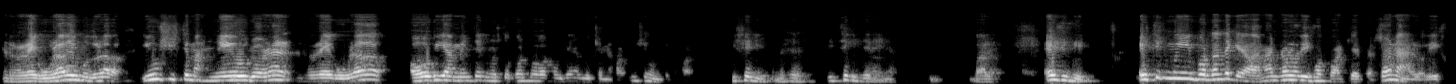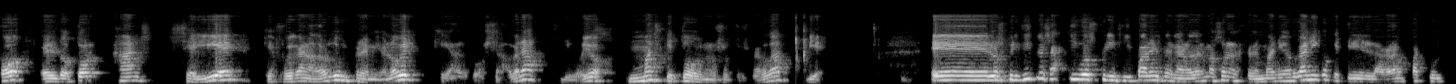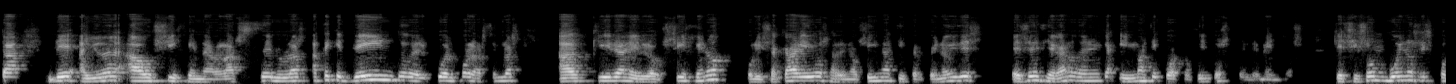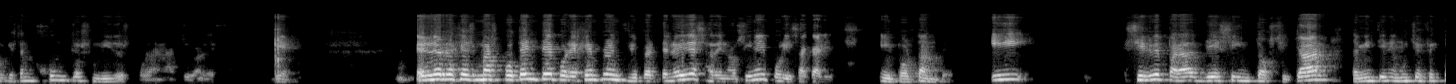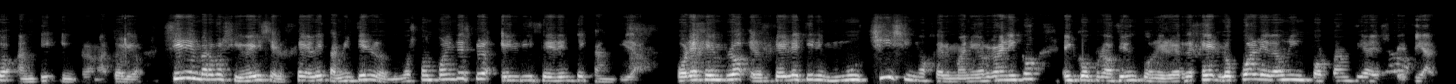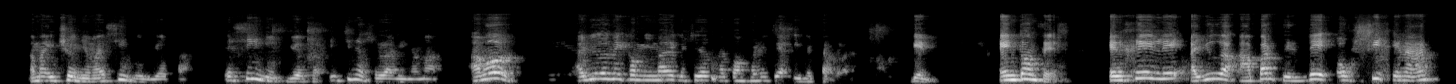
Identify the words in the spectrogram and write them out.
regulado y modulado y un sistema neuronal regulado, obviamente nuestro cuerpo va a funcionar mucho mejor. Un segundo, por. Y serio, y Vale. Es decir, esto es muy importante que además no lo dijo cualquier persona, lo dijo el doctor Hans Selye, que fue ganador de un premio Nobel, que algo sabrá, digo yo, más que todos nosotros, ¿verdad? Bien. Eh, los principios activos principales del ganoderma son el germanio orgánico, que tiene la gran facultad de ayudar a oxigenar las células, hace que dentro del cuerpo las células adquieran el oxígeno, polisacáridos, adenosina, titerpenoides, esencia ganodérmica y más de 400 elementos, que si son buenos es porque están juntos unidos por la naturaleza. Bien. El RG es más potente, por ejemplo, en tripertenoides, adenosina y polisacáridos. Importante y sirve para desintoxicar, también tiene mucho efecto antiinflamatorio. Sin embargo, si veis, el GL también tiene los mismos componentes, pero en diferente cantidad. Por ejemplo, el GL tiene muchísimo germanio orgánico en comparación con el RG, lo cual le da una importancia especial. Ama dichoña, ma es indubiosa, es indubiosa, y china solani, mamá. Amor, ayúdame con mi madre que estoy dando una conferencia y me está hablando. Bien, entonces, el GL ayuda, aparte de oxigenar,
